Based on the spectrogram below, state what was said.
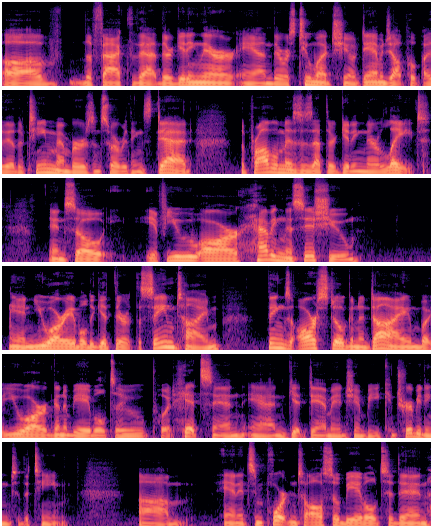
of the fact that they're getting there and there was too much, you know, damage output by the other team members, and so everything's dead. The problem is, is that they're getting there late, and so if you are having this issue and you are able to get there at the same time, things are still going to die, but you are going to be able to put hits in and get damage and be contributing to the team. Um, and it's important to also be able to then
